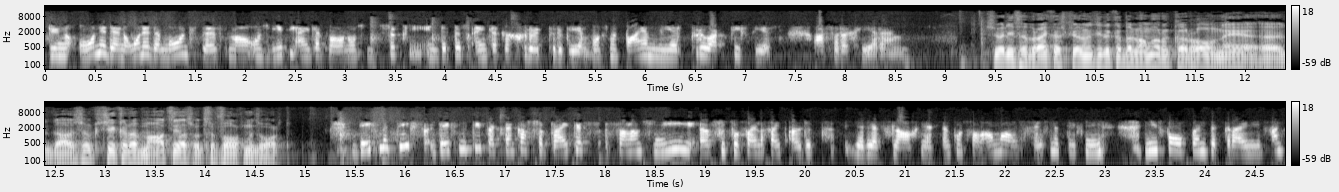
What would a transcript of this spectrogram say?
doen honderde en honderde monsters, maar ons weet nie eintlik waar ons moet soek nie en dit is eintlik 'n groot probleem. Ons moet baie meer proaktief wees as 'n regering. So die verbruikers speel natuurlik 'n belangrike rol, né? Nee? Uh, daar is ook sekere maatreëls wat gevolg moet word. Definitief, definitief. Ek dink as verbruikers sal ons nie 'n uh, voedselveiligheid audit weet slaag nie. Ek dink ons sal almal definitief nie nie volpunte kry nie want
